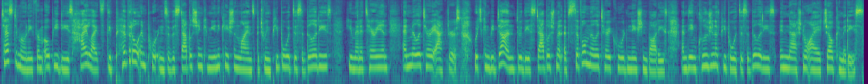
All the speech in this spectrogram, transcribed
Testimony from OPDs highlights the pivotal importance of establishing communication lines between people with disabilities, humanitarian, and military actors, which can be done through the establishment of civil military coordination bodies and the inclusion of people with disabilities in national IHL committees.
